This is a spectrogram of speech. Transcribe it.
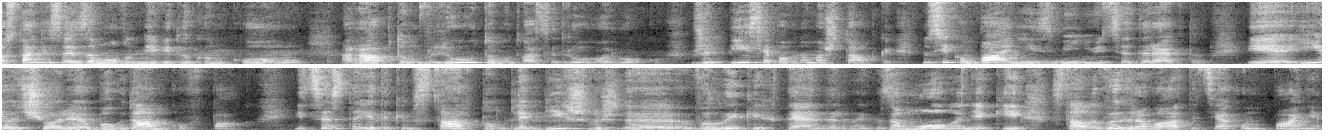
останнє своє замовлення від виконкому, а раптом в лютому 2022 року, вже після повномасштабки, ну, ці компанії змінюється директор, і її очолює Богдан Ковпак. І це стає таким стартом для більш е, великих тендерних замовлень, які стали вигравати ця компанія.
